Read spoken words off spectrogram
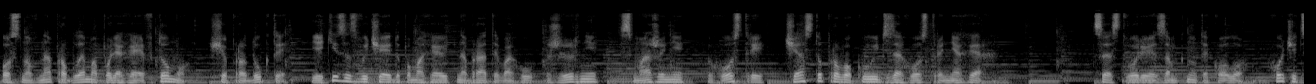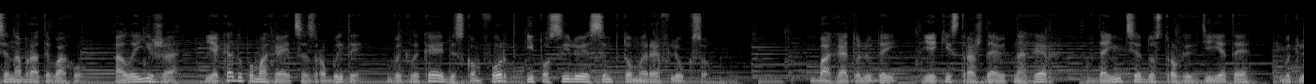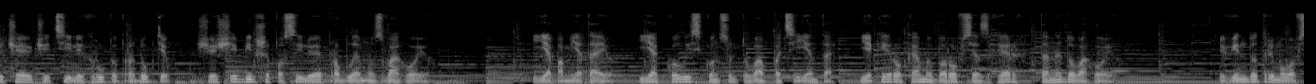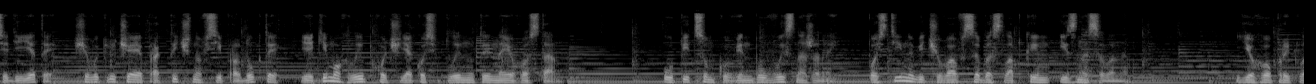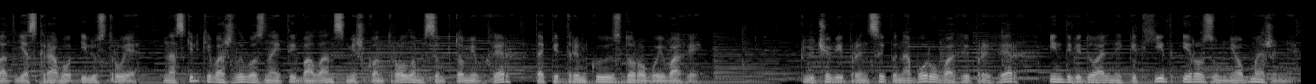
Основна проблема полягає в тому, що продукти, які зазвичай допомагають набрати вагу, жирні, смажені, гострі, часто провокують загострення герх. Це створює замкнуте коло, хочеться набрати вагу, але їжа, яка допомагає це зробити, викликає дискомфорт і посилює симптоми рефлюксу. Багато людей, які страждають на герх, вдаються до строгих дієте, виключаючи цілі групи продуктів, що ще більше посилює проблему з вагою. Я пам'ятаю, як колись консультував пацієнта, який роками боровся з герх та недовагою. Він дотримувався дієти, що виключає практично всі продукти, які могли б хоч якось вплинути на його стан. У підсумку він був виснажений, постійно відчував себе слабким і знеселеним. Його приклад яскраво ілюструє, наскільки важливо знайти баланс між контролем симптомів герх та підтримкою здорової ваги. Ключові принципи набору ваги при герх, індивідуальний підхід і розумні обмеження.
